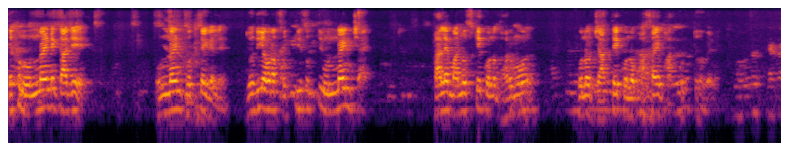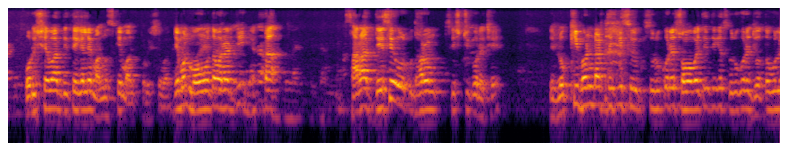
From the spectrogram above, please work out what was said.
দেখুন উন্নয়নে কাজে উন্নয়ন করতে গেলে যদি আমরা সত্যি সত্যি উন্নয়ন চাই, তাহলে মানুষকে কোনো ধর্ম, কোনো জাতে, কোনো ভাষায় ভাগ করতে হবে না। পরিষেবা দিতে গেলে মানুষকে মান পরিষেবা। যেমন মমতা ব্যানার্জি একটা সারা দেশে উদাহরণ সৃষ্টি করেছে যে লক্ষ্মী ভান্ডার থেকে শুরু করে সমবায়তি থেকে শুরু করে যতগুলো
